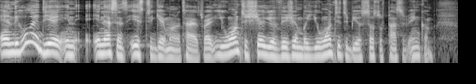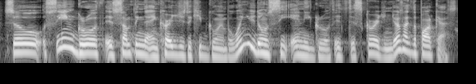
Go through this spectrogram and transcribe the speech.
And the whole idea in in essence is to get monetized, right? You want to share your vision, but you want it to be a source of passive income. So seeing growth is something that encourages you to keep going. But when you don't see any growth, it's discouraging, just like the podcast.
